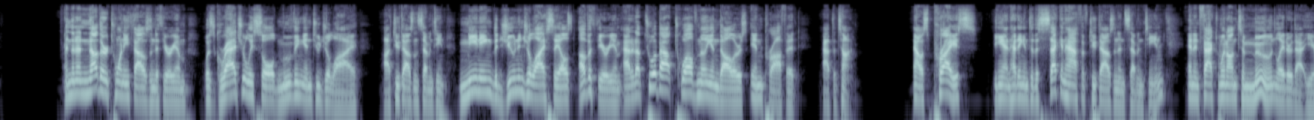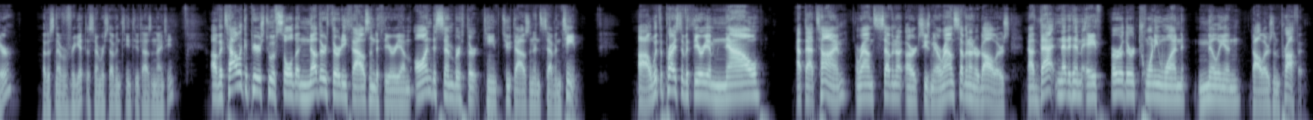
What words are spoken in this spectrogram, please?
And then another 20,000 Ethereum was gradually sold moving into July uh, 2017, meaning the June and July sales of Ethereum added up to about $12 million in profit at the time. Now, as price began heading into the second half of 2017, and in fact went on to Moon later that year, let us never forget December 17, 2019, uh, Vitalik appears to have sold another 30,000 Ethereum on December 13, 2017. Uh, with the price of Ethereum now at that time around seven or excuse me around seven hundred dollars. Now that netted him a further twenty one million dollars in profit.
